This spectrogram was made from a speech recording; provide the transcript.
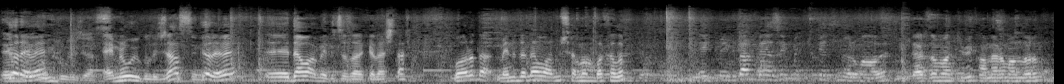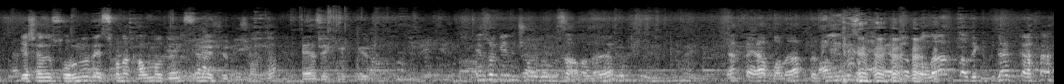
göreve uygulayacağız. Emri uygulayacağız. Göreve e, devam edeceğiz arkadaşlar. Bu arada menüde ne varmış hemen bakalım. Ekmeği ben beyaz ekmek tüketmiyorum abi. Her zaman gibi kameramanların yaşadığı sorunu ve sona kalma duygusunu yaşıyorum şu anda. Beyaz ekmek yiyorum. Ezogelin çorbamızı alalım. Bir dakika ya balığı atladık. balığı atladık bir dakika.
